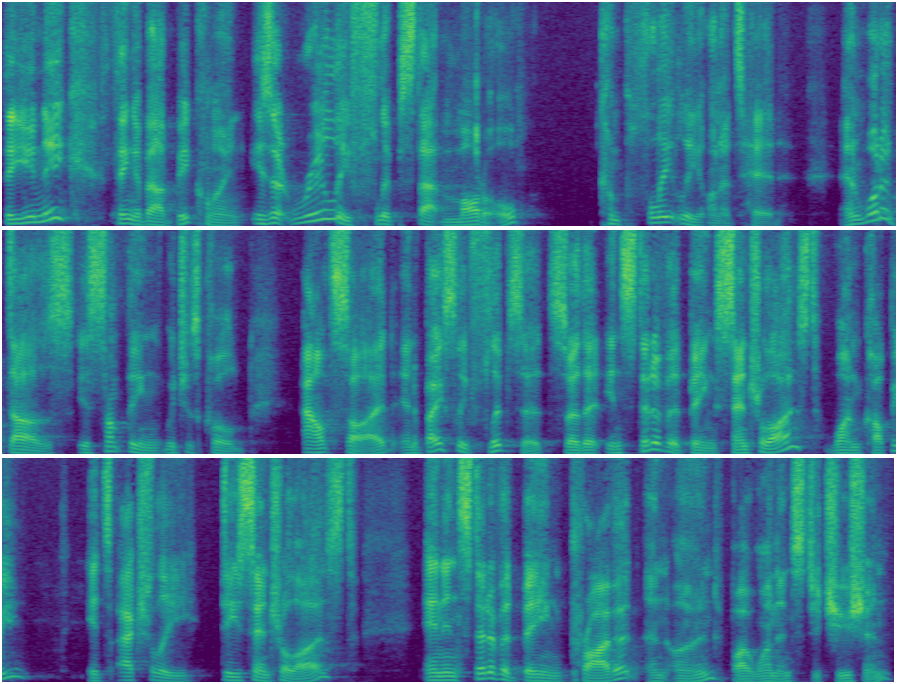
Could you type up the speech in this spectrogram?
The unique thing about Bitcoin is it really flips that model completely on its head. And what it does is something which is called outside and it basically flips it so that instead of it being centralized, one copy, it's actually decentralized. And instead of it being private and owned by one institution,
